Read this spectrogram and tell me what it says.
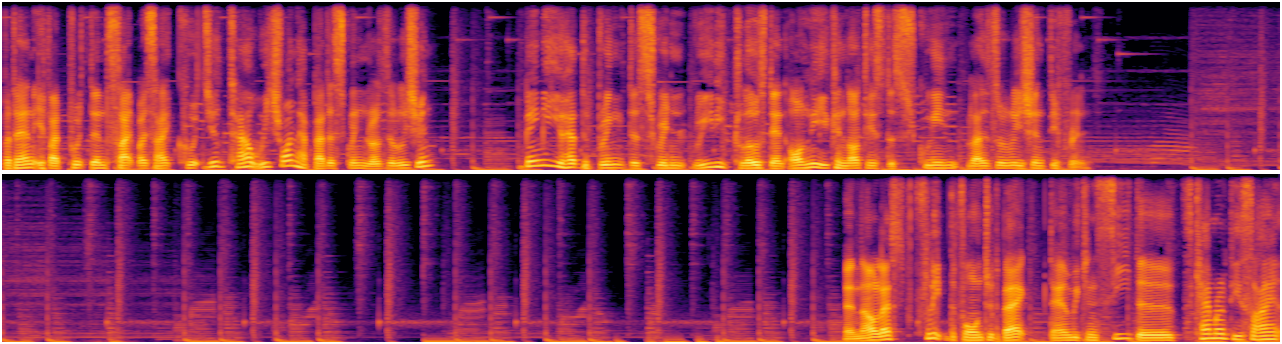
But then if I put them side by side, could you tell which one have better screen resolution? Maybe you have to bring the screen really close then only you can notice the screen resolution different. And now let's flip the phone to the back, then we can see the camera design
